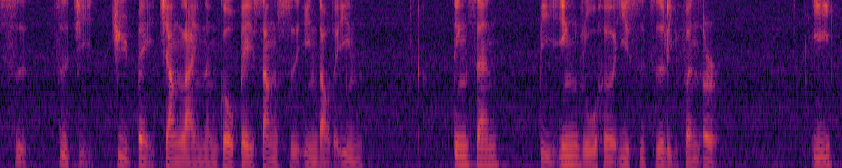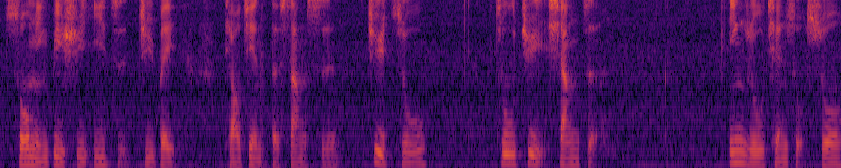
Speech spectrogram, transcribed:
使自己具备将来能够被上师引导的因。丁三，彼应如何依师之理分二。一、说明必须依止具备条件的上师，具足诸具相者，应如前所说，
